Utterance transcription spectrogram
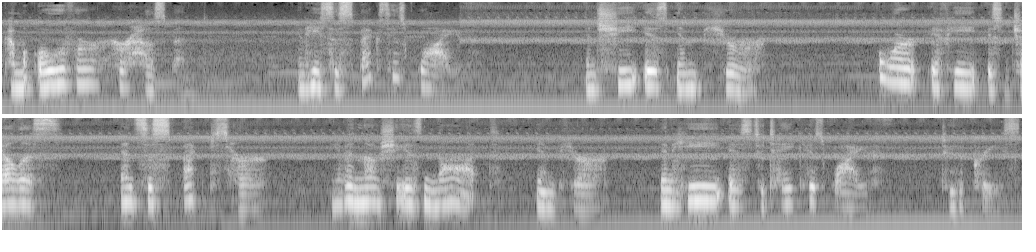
come over her husband, and he suspects his wife, and she is impure, or if he is jealous and suspects her, even though she is not impure, then he is to take his wife to the priest.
